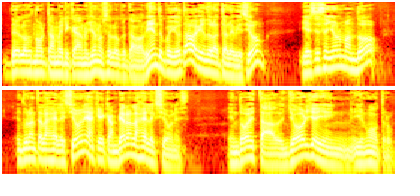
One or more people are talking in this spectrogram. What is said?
de los norteamericanos, yo no sé lo que estaba viendo, porque yo estaba viendo la televisión y ese señor mandó durante las elecciones a que cambiaran las elecciones en dos estados, en Georgia y en, y en otro.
